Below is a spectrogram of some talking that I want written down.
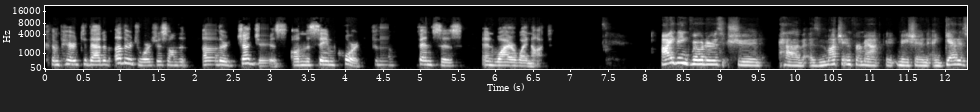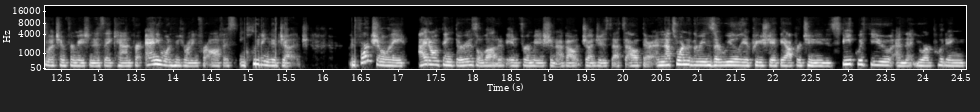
compared to that of other judges on the other judges on the same court for the offenses and why or why not? I think voters should have as much information and get as much information as they can for anyone who's running for office, including a judge. Unfortunately, I don't think there is a lot of information about judges that's out there. And that's one of the reasons I really appreciate the opportunity to speak with you and that you are putting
